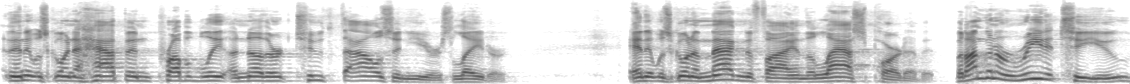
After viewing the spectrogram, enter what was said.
and then it was going to happen probably another 2,000 years later. And it was going to magnify in the last part of it. But I'm going to read it to you,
